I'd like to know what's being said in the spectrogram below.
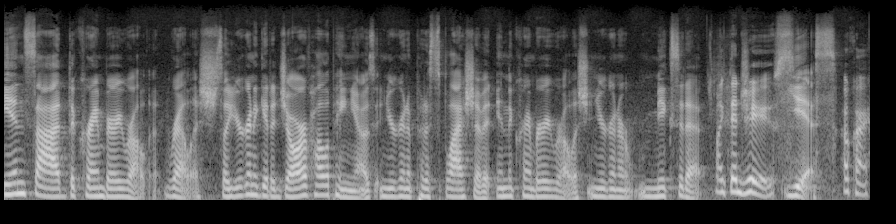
inside the cranberry rel- relish. So you're going to get a jar of jalapenos and you're going to put a splash of it in the cranberry relish and you're going to mix it up. Like the juice. Yes. Okay.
